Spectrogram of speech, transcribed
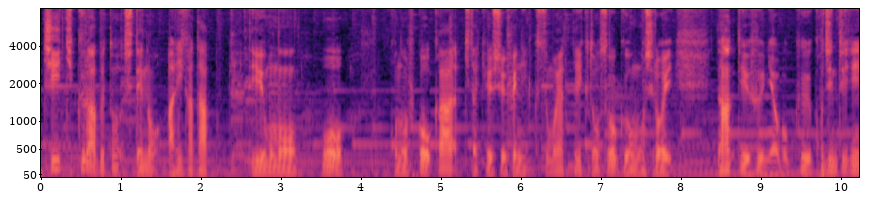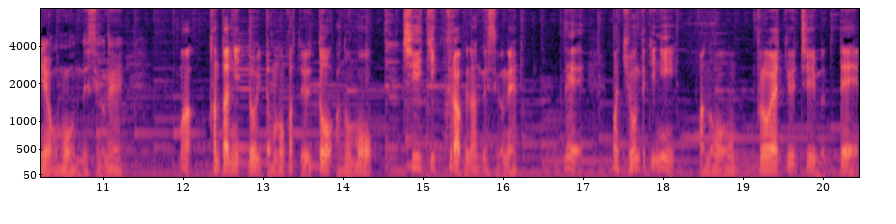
地域クラブとしてのあり方っていうものをこの福岡北九州フェニックスもやっていくとすごく面白いなっていうふうには僕個人的には思うんですよね。まあ、簡単にどういったものかというと、あのもう地域クラブなんですよね。で、まあ、基本的にあのプロ野球チームって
